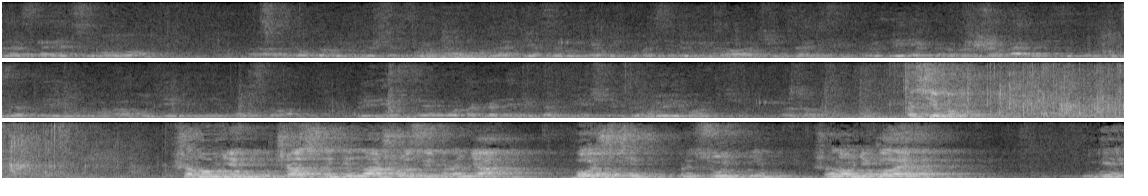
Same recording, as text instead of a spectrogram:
предоставить слово э, доктору медицинских наук, профессору, медику Василию Михайловичу, заместителю директора Национального института физиатрии и пульмонологии имени Яновского, приветствие от академика Фещенко Юрия Ивановича. Пожалуйста. Спасибо. Шановні учасники нашого зібрання, гості, присутні, шановні колеги, Мені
